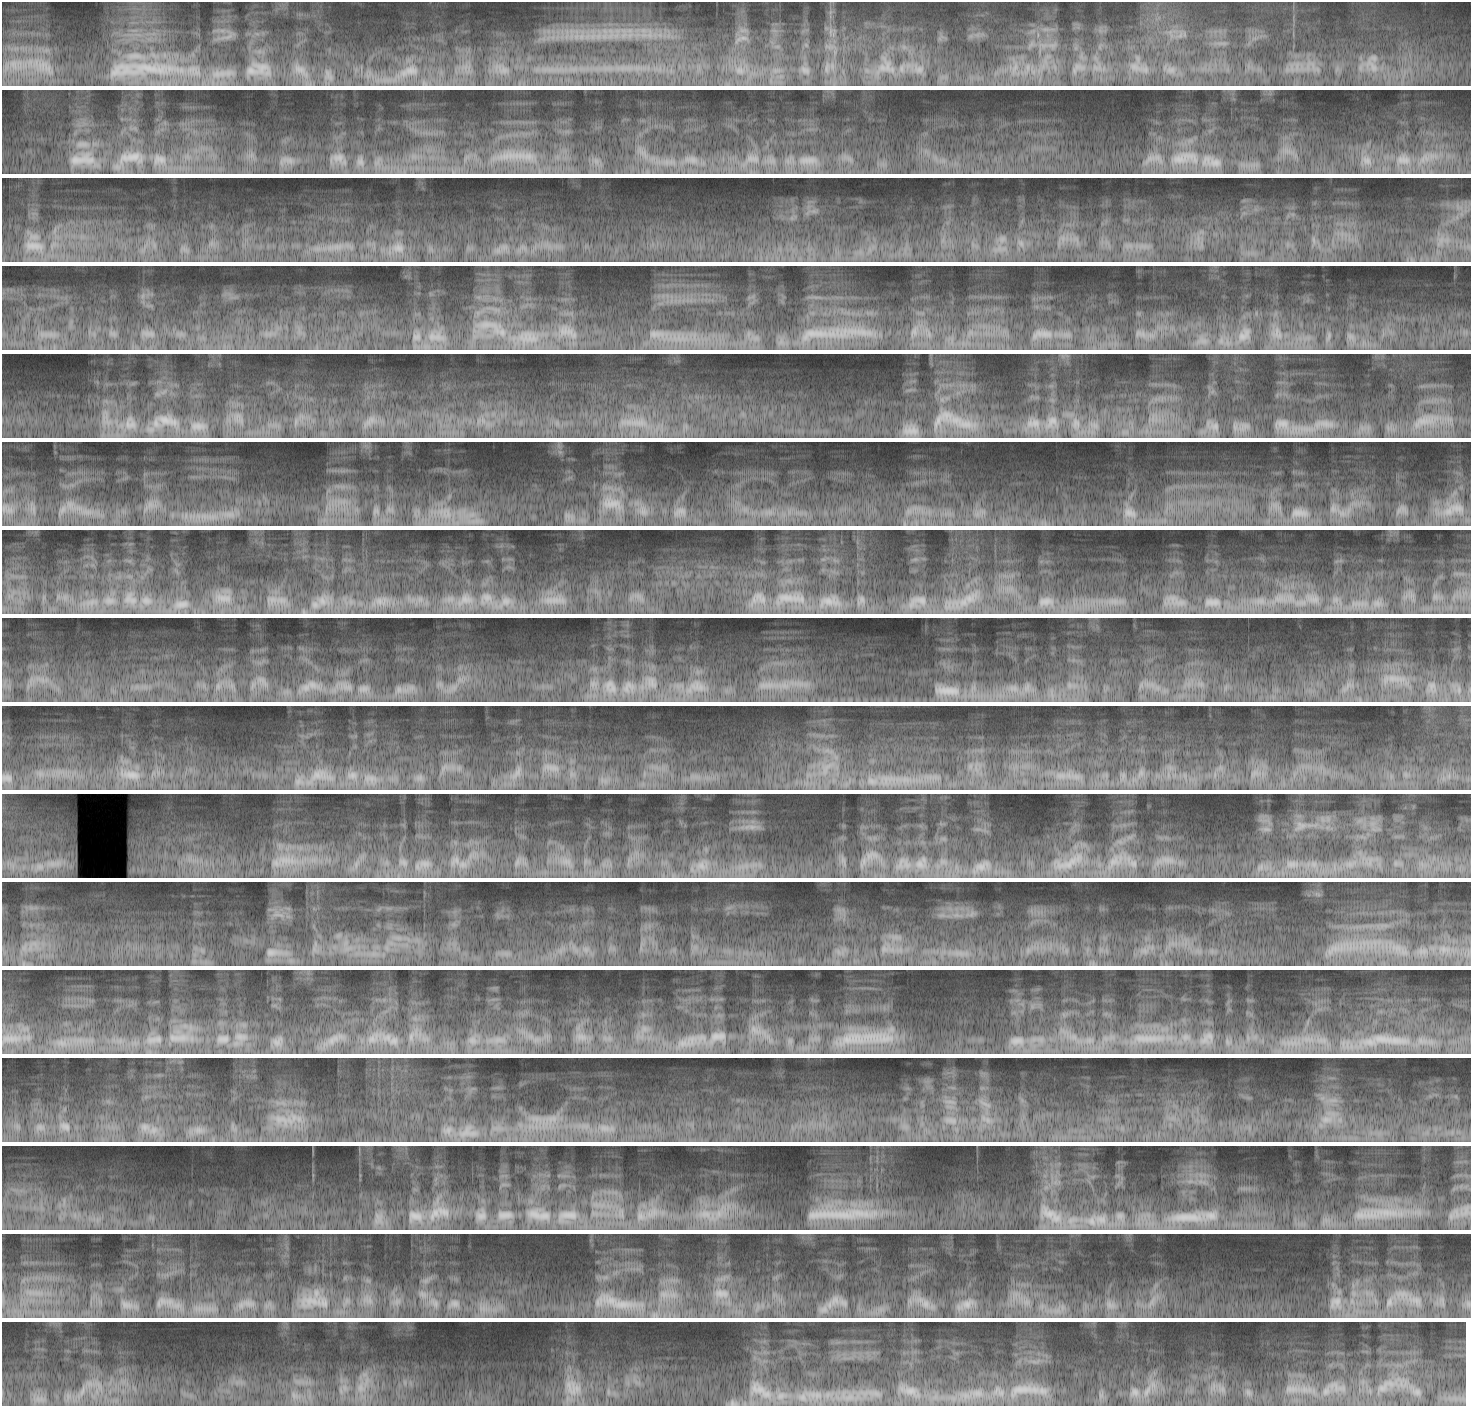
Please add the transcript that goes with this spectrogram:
ครับ ก็วันนี้ก็ใส่ชุดขนหลวงอยู่เนาะครับ แน่สัมภาษณ์เป็นชุดประจำตัวแล้วจริงๆใช่เพราะเวลาจะวันออกไปงานไหนก็จะต้องก็แล้วแต่งานครับส่วนก็จะเป็นงานแบบว่างานไทยๆอะไรอย่างเงี้ยเราก็จะได้ใส่ชุดไทยมาในงาน แล้วก็ได้สีสันคนก็จะเข้ามารับชมรับฟังกันเยอะ มาร่วมสนุกกันเยอะเวลาเราใส่ชุดไทยครับวันนี้คุณหลวงหลุดมาจากโลกปัจจุบันมาเดินช้อปปิ้งในตลาดใหม่เลยสำหรับแกนโอเพนนิ่งเนาะวันนี้สนุกมากเลยครับ ไม่ไม่คิดว่าการที่มาแกรนด์โอเพนนิ่งตลาด รู้สึกว่าครั้งนี้จะเป็นแบบค รั้งแรกๆด้วยซ้ำในการมาแกรนด์โอเพนนิ่งตลาดอะไรเงี้ยก็รู้สึกดีใจแล้วก็สนุกมากๆไม่ตื่นเต้นเลย รู้สึกว่าประทับใจในการที่มาสนับสนุนสินค้าของคนไทยอะไรเงี้ยครับได้ให้คนคนมามาเดินตลาดกันเพราะว่าในสมัยนี้มันก็เป็นยุคของโซเชียลเน็ตเวิร์กอะไรเงี้ยเราก็เล่นโทรศัพท์กัน แล้วก็เลื่อนจะเลื่อนดูอาหารด้วยมือด้วยด้วยมือเราเราไม่รู้ด้วยซ้ำว่าหน้าตาจริงเป็นยังไงแต่ว่าการที่เราได้เดินตลาด มันก็จะทำให้เราเห็นว่า เออมันมีอะไรที่น่าสนใจมากกว่านั้นจริงๆราคาก็ไม่ได้แพงเท่ากับแบบที่เราไม่ได้เห็นด้วยตาจริงๆราคาก็ถูกมากเลย น้ำดื่มอาหารอะไรเงี้ยเป็นราคาที่จับต้องได้ ไม่ต้องเสียเงินเยอะใช่ครับก็อยากให้มาเดินตลาดกันมาเอาบรรยากาศในช่วงนี้ อากาศก็กำลังเย็นผมก็หวังว่าจะเย็นอย่างนี้ไปจนถึงใช่ปีหน้า ใช่ได้เห็นแต่ว่าเวลาออกงานอีเวนต์หรืออะไรต่างๆ ก็ต้องมีเสียงร้องเพลงอีกแล้วสำหรับตัวเราอะไรอย่างนี้ ใช่ก็ต้องร้องเพลงอะไรเงี้ยก็ต้องก็ต้องเก็บเสียงไว้บางทีช่วงนี้ถ่ายละครค่อนข้างเยอะแล้วถ่ายเป็นนักร้อง เรื่องนี้ถ่ายเป็นนักร้องแล้วก็เป็นนักมวยด้วยอะไรเงี้ยครับก็ค่อนข้างใช้เสียงกระชากเล็กๆน้อยๆอะไรเงี้ยครับใช่เมื่อแล้วกี้กับกับกับที่นี่ฮะชิลามาร์เก็ตย่านนี้เคยได้มาบ่อยไหมนะสุขสวัสดิ์สุขสวัสดิ์ก็ไม่ค่อยได้มาบ่อยเท่าไหร่ ก็ใครที่อยู่ในกรุงเทพนะ จริง ๆ ก็แวะมามาเปิดใจดูเผื่อจะชอบนะครับเพราะอาจจะถูกใจบางท่านที่อาจที่อาจจะอยู่ไกลส่วนชาวที่อยู่สุขคนสวัสดิ์ก็มาได้ครับผมที่ศิลามาสุขสวัสดิ์ครับ ใครที่อยู่ที่ใครที่อยู่ละแวกสุขสวัสดิ์นะครับผมก็แวะมาได้ที่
